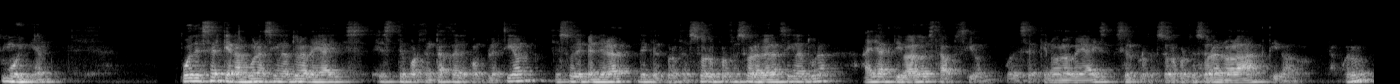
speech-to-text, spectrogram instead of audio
Muy bien. Puede ser que en alguna asignatura veáis este porcentaje de compleción. Eso dependerá de que el profesor o profesora de la asignatura haya activado esta opción. Puede ser que no lo veáis si el profesor o profesora no la ha activado. ¿De acuerdo?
